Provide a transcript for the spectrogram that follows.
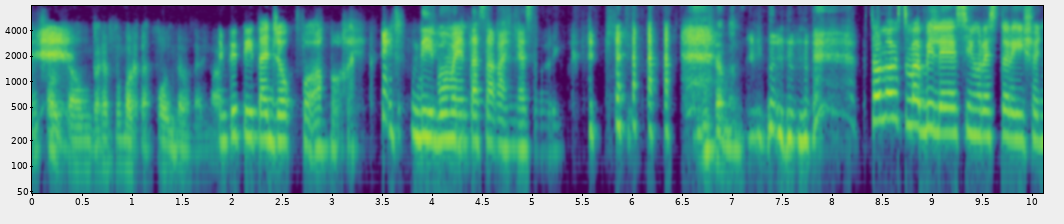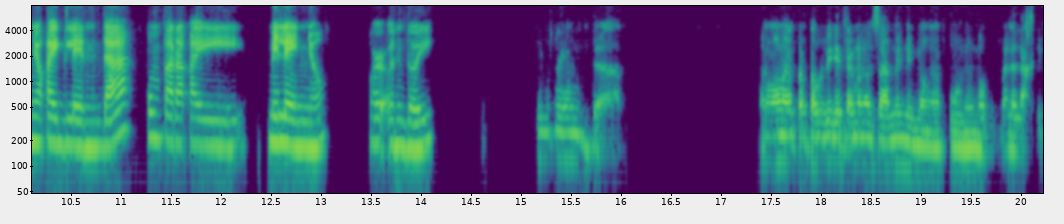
Fall down. Kasi bumagsak, fall down. na yun. Nagtitita joke po ako. hindi bumenta sa kanya, sorry. Hindi naman. so mas mabilis yung restoration nyo kay Glenda kumpara kay Milenyo or Ondoy? Yung ganda. Ang mga papabigyan lang naman sa amin yung mga puno na malalaki.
